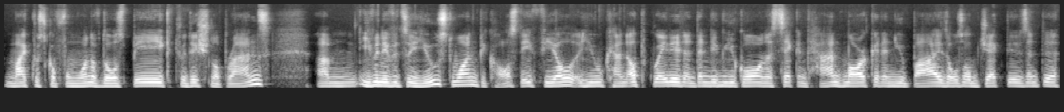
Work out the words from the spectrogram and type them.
microscope from one of those big traditional brands, um, even if it's a used one, because they feel you can upgrade it and then you go on a second hand market and you buy those objectives and the,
